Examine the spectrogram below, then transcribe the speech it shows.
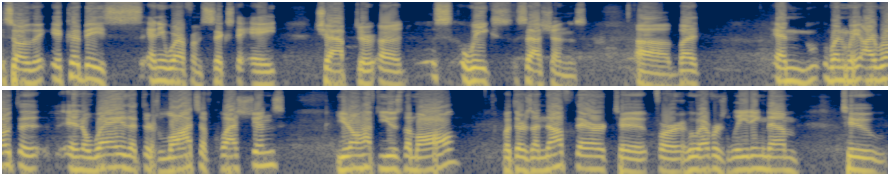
so the, it could be anywhere from six to eight chapter uh, weeks sessions, uh, but and when we I wrote the in a way that there's lots of questions, you don't have to use them all, but there's enough there to for whoever's leading them to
